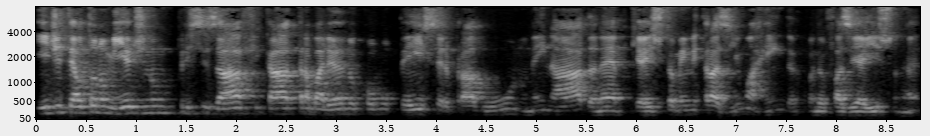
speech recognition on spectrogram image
e de ter autonomia de não precisar ficar trabalhando como pacer para aluno, nem nada, né? Porque isso também me trazia uma renda quando eu fazia isso, né?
